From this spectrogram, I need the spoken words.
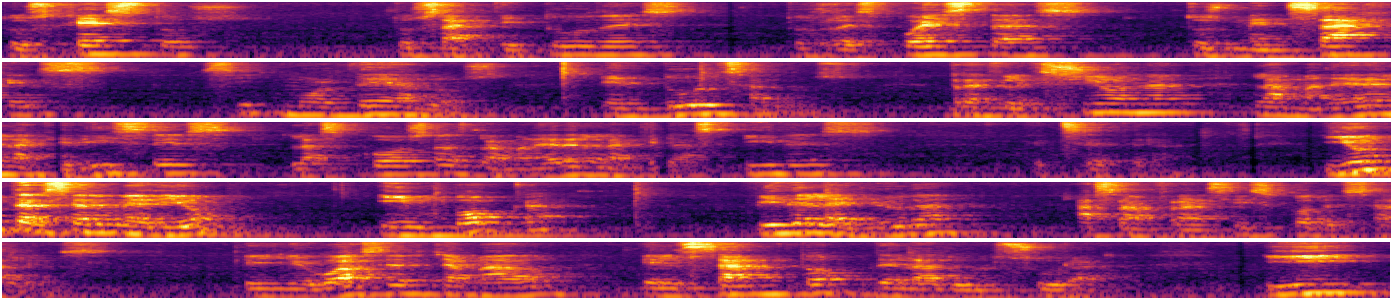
tus gestos, tus actitudes, tus respuestas, tus mensajes, ¿sí? moldéalos, endúlzalos, reflexiona la manera en la que dices las cosas, la manera en la que las pides, etc. Y un tercer medio, invoca, pide la ayuda a San Francisco de Sales, que llegó a ser llamado el santo de la dulzura. Y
